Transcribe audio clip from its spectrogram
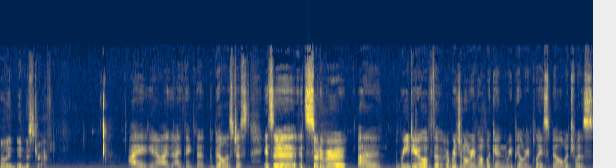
uh, in, in this draft? I, you know, I, I think that the bill is just it's a it's sort of a, a redo of the original Republican repeal replace bill, which was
